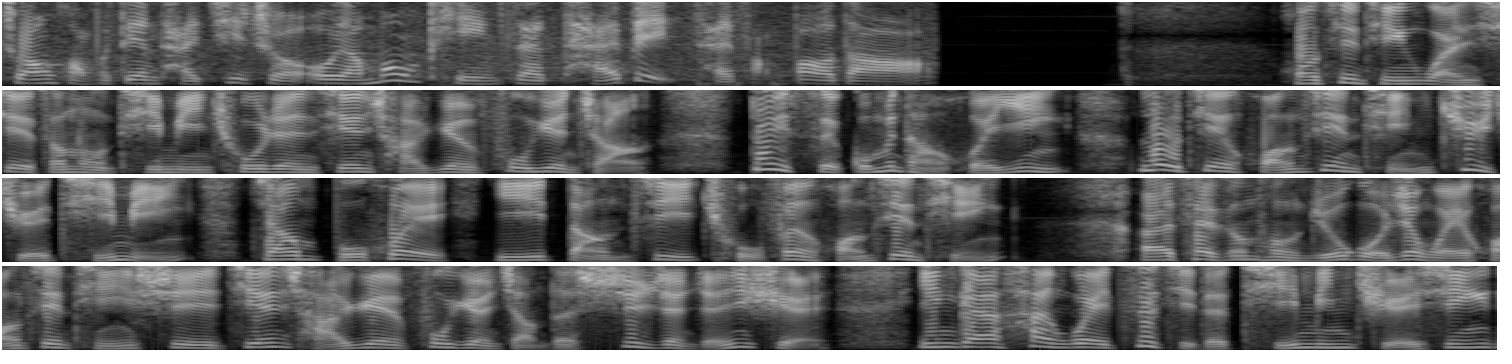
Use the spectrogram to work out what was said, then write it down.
中央广播电台记者欧阳梦平在台北采访报道。黄建庭婉谢总统提名出任监察院副院长，对此国民党回应：乐见黄建庭拒绝提名，将不会以党纪处分黄建庭。而蔡总统如果认为黄建庭是监察院副院长的适任人选，应该捍卫自己的提名决心，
